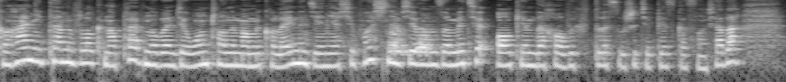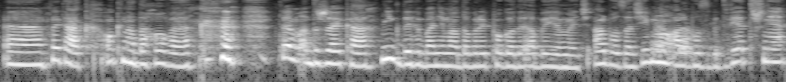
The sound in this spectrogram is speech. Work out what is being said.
kochani, ten vlog na pewno będzie łączony. Mamy kolejny dzień. Ja się właśnie wzięłam za mycie okien dachowych. W tle słyszycie pieska sąsiada. E, no i tak, okna dachowe, temat rzeka. Nigdy chyba nie ma dobrej pogody, aby je myć. Albo za zimno, albo zbyt wietrznie.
